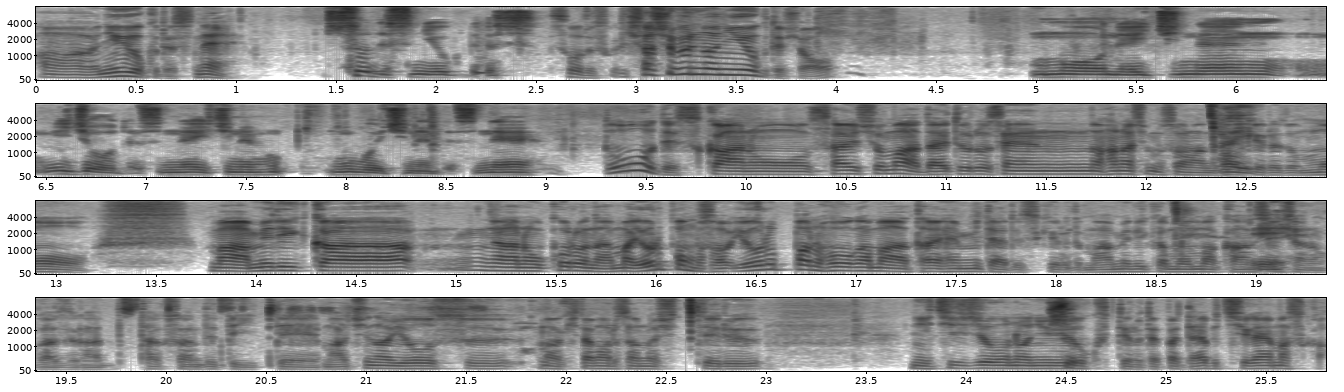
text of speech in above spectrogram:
あーニューヨークですねそうですニューヨークです。そうですか久しぶりのニューヨークでしょ？もうね1年以上ですね。1年ほぼ1年ですね。どうですか？あの最初まあ大統領選の話もそうなんですけれども、まあアメリカあのコロナまあヨーロッパもそうヨーロッパの方がまあ大変みたいですけれどもアメリカもまあ感染者の数がたくさん出ていて街の様子まあ北丸さんの知ってる日常のニューヨークっていうのとやっぱりだいぶ違いますか？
